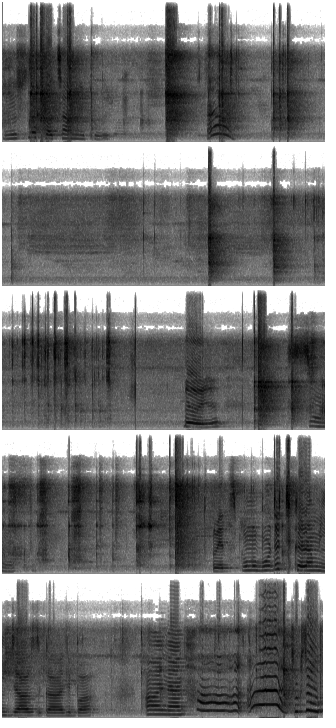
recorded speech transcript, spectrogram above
Bunun üstüne paten yapılır. Aa! Böyle. Sonrası. Evet bunu burada çıkaramayacağız galiba. Aynen. Ha, aa, çok soğuk.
